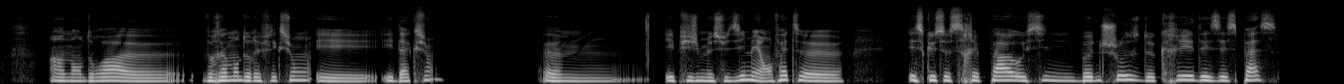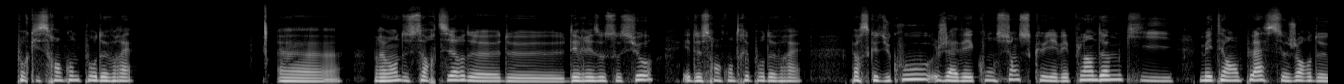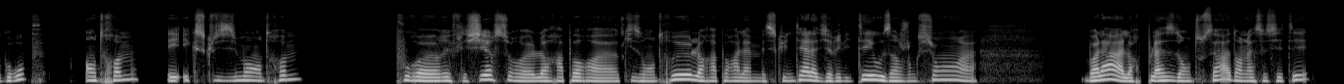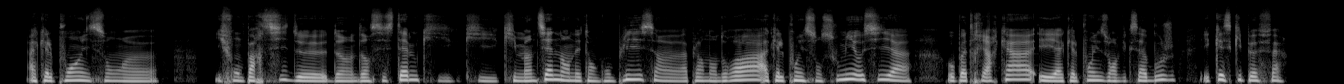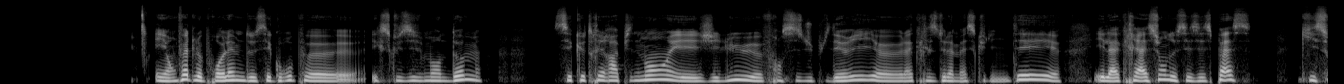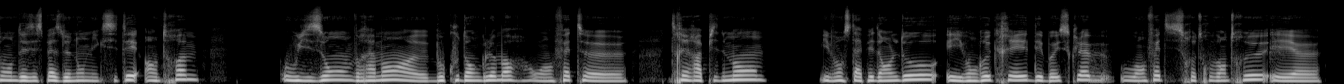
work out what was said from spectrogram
un, endroit euh, vraiment de réflexion et, d'action. et puis je me suis dit, mais en fait, euh, est-ce que ce serait pas aussi une bonne chose de créer des espaces pour qu'ils se rencontrent pour de vrai? Euh, Vraiment de sortir de, des réseaux sociaux et de se rencontrer pour de vrai parce que du coup, j'avais conscience qu'il y avait plein d'hommes qui mettaient en place ce genre de groupe entre hommes et exclusivement entre hommes pour euh, réfléchir sur euh, leur rapport euh, qu'ils ont entre eux, leur rapport à la masculinité, à la virilité, aux injonctions, voilà, à leur place dans tout ça, dans la société, à quel point ils sont ils font partie d'un système qui, qui, qui, maintiennent en étant complices euh, à plein d'endroits, à quel point ils sont soumis aussi au patriarcat et à quel point ils ont envie que ça bouge et qu'est-ce qu'ils peuvent faire. Et en fait, le problème de ces groupes euh, exclusivement d'hommes, c'est que très rapidement, et j'ai lu euh, Francis Dupuy-Derry, La crise de la masculinité, et la création de ces espaces qui sont des espaces de non-mixité entre hommes, où ils ont vraiment euh, beaucoup d'angles morts, où en fait, euh, très rapidement, ils vont se taper dans le dos et ils vont recréer des boys clubs mmh où en fait, ils se retrouvent entre eux euh,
